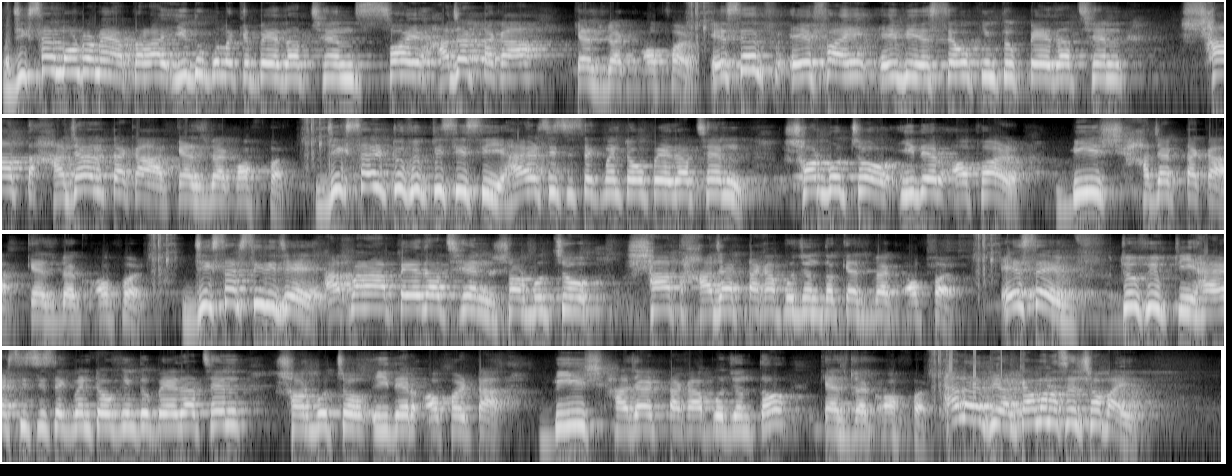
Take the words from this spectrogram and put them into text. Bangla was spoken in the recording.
জিক্সার মন্টনে আপনারা ঈদ উপলক্ষে পেয়ে যাচ্ছেন ছয় হাজার টাকা cashback offer S F F I ABS এও কিন্তু পেয়ে যাচ্ছেন সাত হাজার টাকা cashback offer Gixxer two fifty CC higher CC সেগমেন্টেও পেয়ে যাচ্ছেন সর্বোচ্চ ঈদের অফার বিশ হাজার টাকা ক্যাশব্যাক অফার জিক্সার সিরিজে আপনারা পেয়ে যাচ্ছেন সর্বোচ্চ সাত হাজার টাকা পর্যন্ত cashback offer S F two fifty higher CC সেগমেন্টেও কিন্তু পেয়ে যাচ্ছেন সর্বোচ্চ ঈদের অফারটা বিশ হাজার টাকা পর্যন্ত ক্যাশব্যাক অফার হ্যালো এভরিওয়ান কেমন আছেন সবাই?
